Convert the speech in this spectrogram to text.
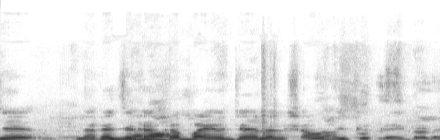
যে দেখা যে কাঁকড়া পাই ওইটা হলো সামুদ্রিক কাঁকড়া।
